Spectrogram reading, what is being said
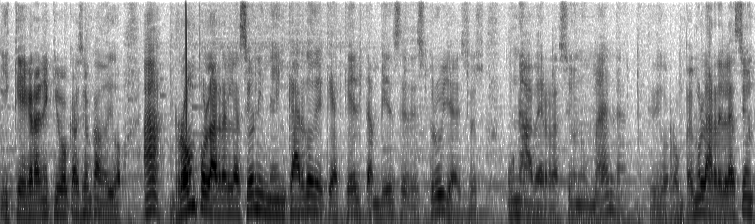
Y qué gran equivocación cuando digo ah rompo la relación y me encargo de que aquel también se destruya eso es una aberración humana. Te digo rompemos la relación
